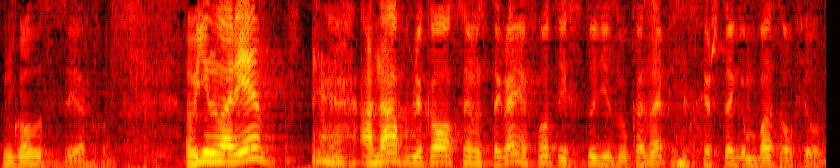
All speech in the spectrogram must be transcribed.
голос сверху. В январе она опубликовала в своем инстаграме фото из студии звукозаписи с хэштегом Battlefield,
